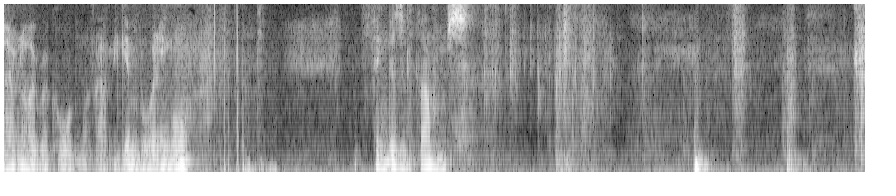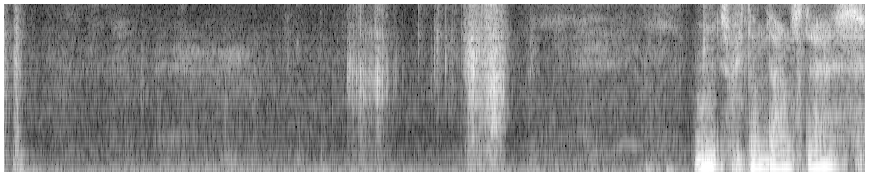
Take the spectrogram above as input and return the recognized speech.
I don't like recording without my gimbal anymore. Fingers and thumbs. Right, so we've done downstairs.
